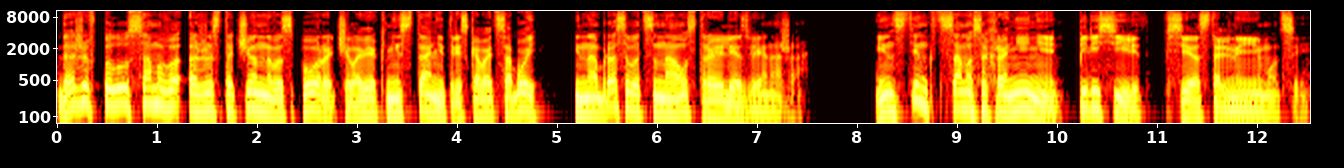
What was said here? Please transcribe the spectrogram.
Даже в пылу самого ожесточенного спора человек не станет рисковать собой и набрасываться на острое лезвие ножа. Инстинкт самосохранения пересилит все остальные эмоции.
